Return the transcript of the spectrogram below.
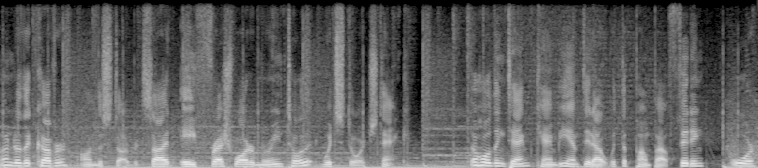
Under the cover, on the starboard side, a freshwater marine toilet with storage tank. The holding tank can be emptied out with the pump out fitting or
